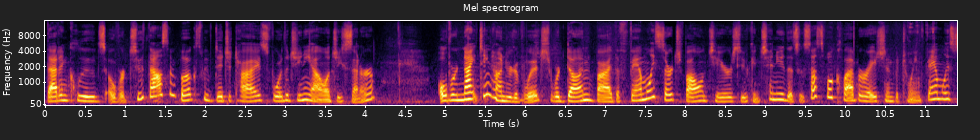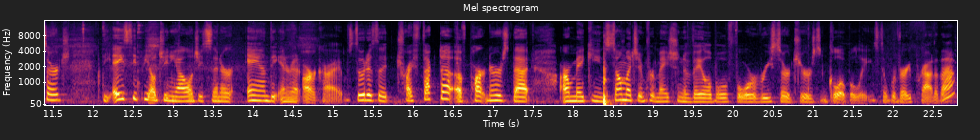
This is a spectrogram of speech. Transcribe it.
That includes over 2,000 books we've digitized for the Genealogy Center, over 1,900 of which were done by the Family Search volunteers who continue the successful collaboration between Family Search, the ACPL Genealogy Center, and the Internet Archive. So it is a trifecta of partners that are making so much information available for researchers globally. So we're very proud of that.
